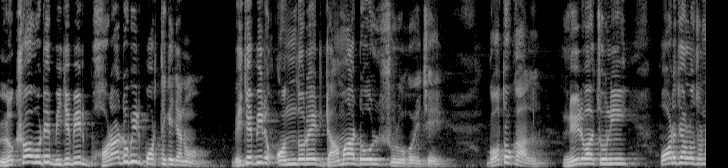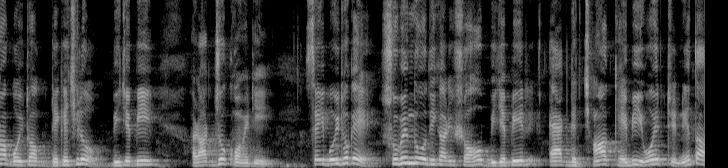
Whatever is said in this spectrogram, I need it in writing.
লোকসভা ভোটে বিজেপির ভরাডুবির পর থেকে যেন বিজেপির অন্দরে ডামাডোল শুরু হয়েছে। গতকাল নির্বাচনী পর্যালোচনা বৈঠক ডেকেছিল বিজেপি রাজ্য কমিটি। সেই বৈঠকে শুভেন্দু অধিকারী সহ বিজেপির এক ঝাঁক হেভি ওয়েট নেতা,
